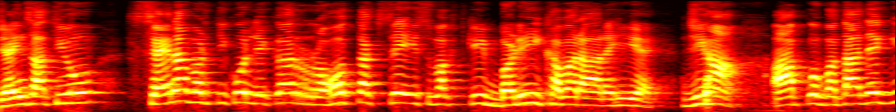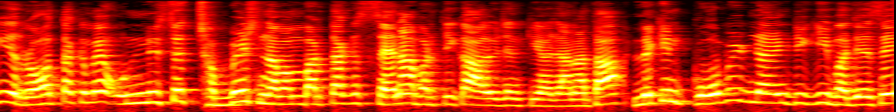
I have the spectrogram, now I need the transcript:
हिंद साथियों, सेना भर्ती को लेकर रोहतक से इस वक्त की बड़ी खबर आ रही है। जी हाँ आपको बता दें कि रोहतक में 19 से 26 नवंबर तक सेना भर्ती का आयोजन किया जाना था, लेकिन कोविड 19 की वजह से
